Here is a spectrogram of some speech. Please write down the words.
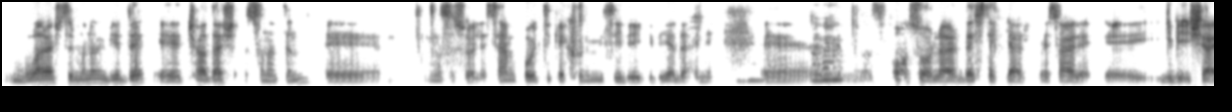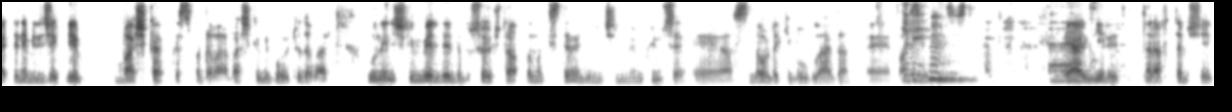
bu araştırmanın bir de e, çağdaş sanatın e, nasıl söylesem politik ekonomisiyle ilgili ya da hani e, sponsorlar, destekler vesaire e, gibi işaretlenebilecek bir başka kısmı da var, başka bir boyutu da var. Bunun ilişkin verileri de bu söyleşte atlamak istemediğim için mümkünse e, aslında oradaki bulgulardan e, bahsetmek istedim. Eğer geri tarafta bir şey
